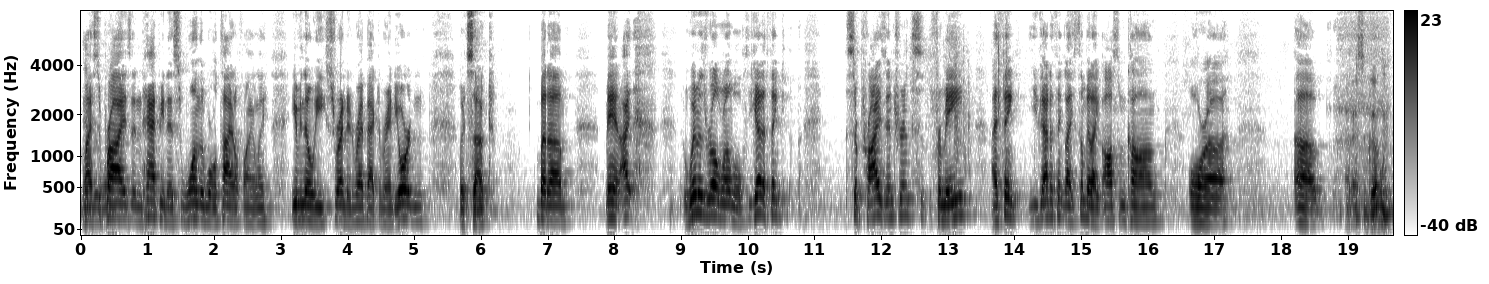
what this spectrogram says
my Everyone. surprise and happiness, won the world title finally, even though he surrendered right back to Randy Orton, which sucked. But um, man, I women's Royal Rumble, you got to think surprise entrance for me. I think you got to think like somebody like Awesome Kong or uh, Oh, that's a good one.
